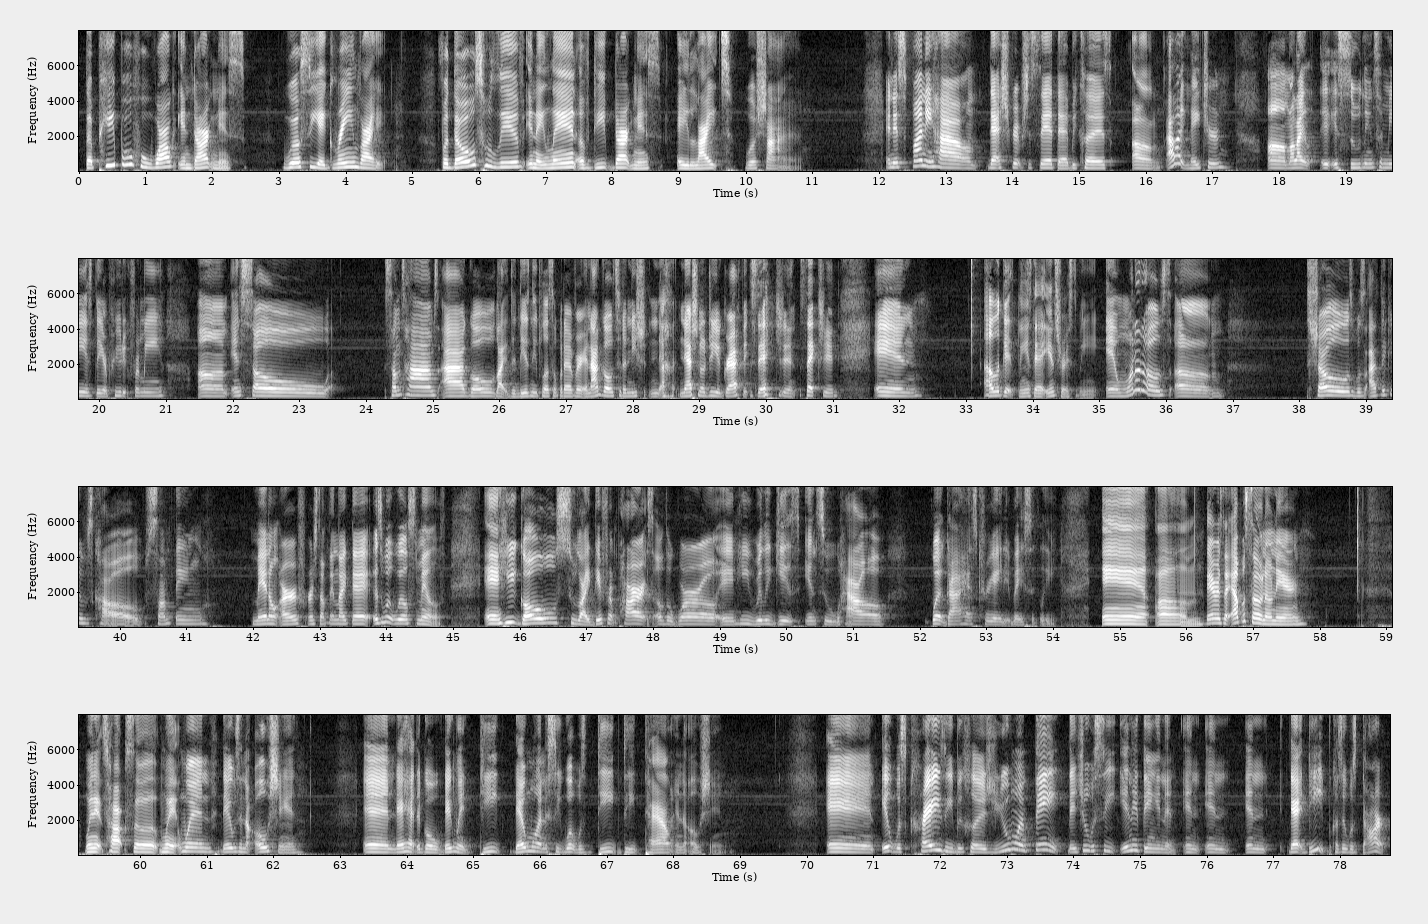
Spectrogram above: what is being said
the people who walk in darkness will see a green light. For those who live in a land of deep darkness, a light will shine. And it's funny how that scripture said that because um, I like nature. Um, I like it, it's soothing to me. It's therapeutic for me. Um, and so sometimes I go like the Disney Plus or whatever, and I go to the niche, National Geographic section section, and I look at things that interest me. And one of those um shows was I think it was called something Man on Earth or something like that. It's with Will Smith. And he goes to like different parts of the world and he really gets into how what God has created basically. And um there is an episode on there when it talks of when when they was in the ocean and they had to go they went deep they wanted to see what was deep deep down in the ocean and it was crazy because you wouldn't think that you would see anything in in in in that deep because it was dark.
